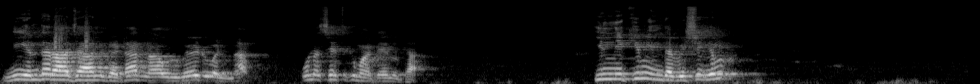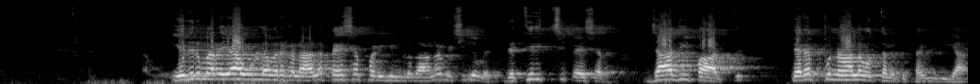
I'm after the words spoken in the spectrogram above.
நீ எந்த ராஜான்னு கேட்டார் நான் ஒரு வேடுவன்னா உன்னை சேர்த்துக்க மாட்டேன்னுட்டா. இன்னைக்கும் இந்த விஷயம் எதிர்மறையா உள்ளவர்களால பேசப்படுகின்றதான விஷயம் இது. இதை திருச்சி பேசுறது. ஜாதி பார்த்து பிறப்புனால ஒருத்தனுக்கு தகுதியா?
